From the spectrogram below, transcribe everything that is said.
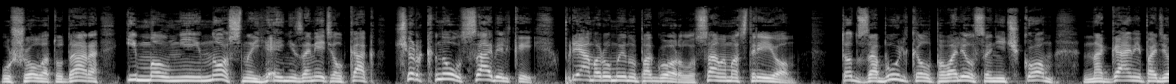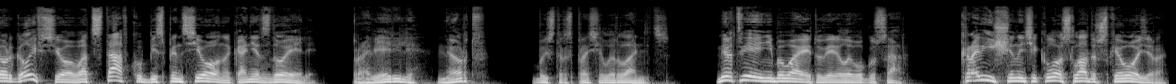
ушел от удара и молниеносно, я и не заметил, как черкнул сабелькой прямо румыну по горлу, самым острием. Тот забулькал, повалился ничком, ногами подергал, и все, в отставку без пенсиона, конец дуэли. «Проверили? Мертв?» — быстро спросил ирландец. «Мертвее не бывает», — уверил его гусар. «Кровище натекло с Ладожское озеро.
